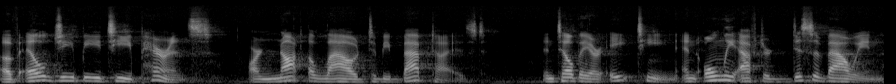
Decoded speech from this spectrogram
of LGBT parents are not allowed to be baptized until they are 18 and only after disavowing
